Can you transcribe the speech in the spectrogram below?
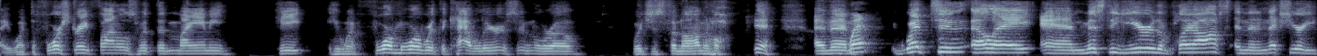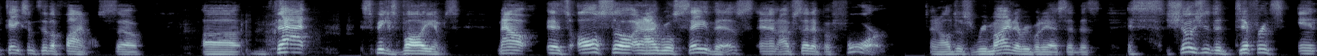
He went to four straight finals with the Miami Heat. He went four more with the Cavaliers in a row, which is phenomenal. and then Went went to LA and missed a year of the playoffs, and then the next year he takes them to the finals. So uh, that speaks volumes. Now it's also, and I will say this, and I've said it before, and I'll just remind everybody I said this. It shows you the difference in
